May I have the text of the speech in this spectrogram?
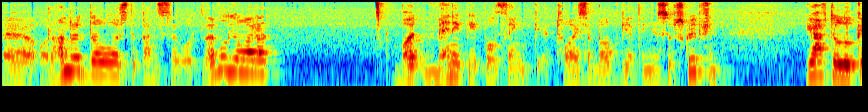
uh, or hundred dollars, depends on what level you are at but many people think twice about getting a subscription. You have to look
